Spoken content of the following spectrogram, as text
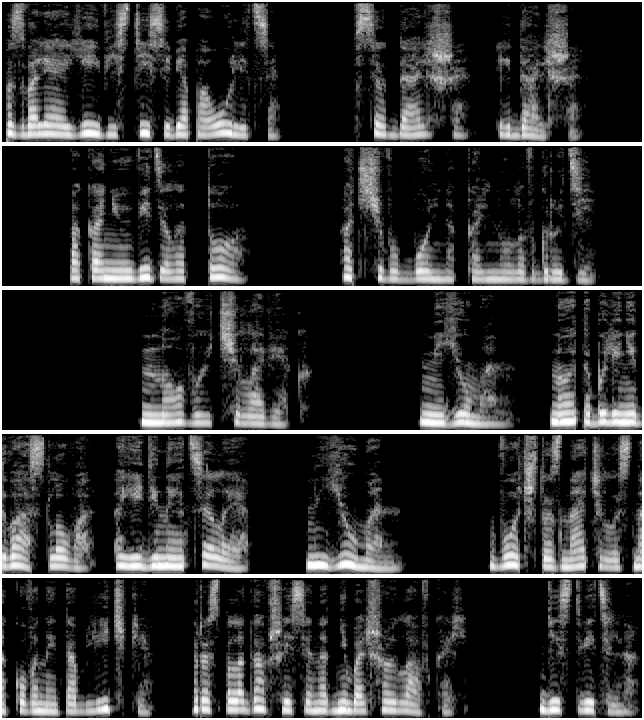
позволяя ей вести себя по улице все дальше и дальше, пока не увидела то, от чего больно кольнуло в груди. Новый человек. Ньюман. Но это были не два слова, а единое целое. Ньюман. Вот что значилось на кованой табличке, располагавшийся над небольшой лавкой. Действительно,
